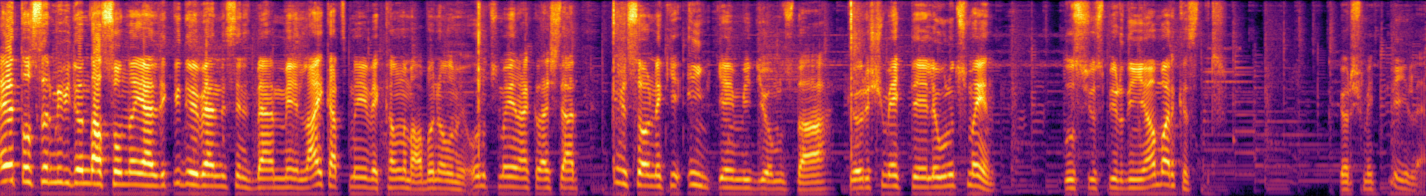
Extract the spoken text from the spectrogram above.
Evet dostlarım bir videonun daha sonuna geldik. Videoyu beğendiyseniz beğenmeyi, like atmayı ve kanalıma abone olmayı unutmayın arkadaşlar. Bir sonraki Ink Game videomuzda görüşmek dileğiyle unutmayın. Lucius bir dünya markasıdır. Görüşmek dileğiyle.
